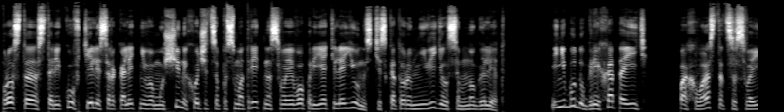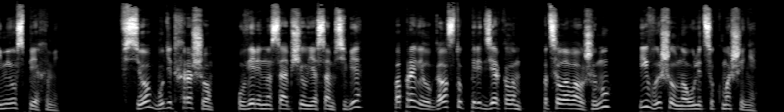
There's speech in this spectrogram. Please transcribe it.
Просто старику в теле сорокалетнего мужчины хочется посмотреть на своего приятеля юности, с которым не виделся много лет. И не буду греха таить, похвастаться своими успехами. «Все будет хорошо», — уверенно сообщил я сам себе, поправил галстук перед зеркалом, поцеловал жену и вышел на улицу к машине.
